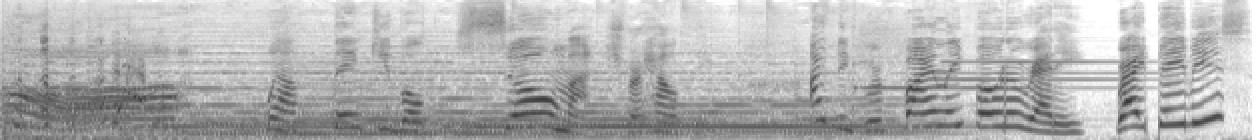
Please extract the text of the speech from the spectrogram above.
well, thank you both so much for helping. I think we're finally photo ready. Right, babies?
